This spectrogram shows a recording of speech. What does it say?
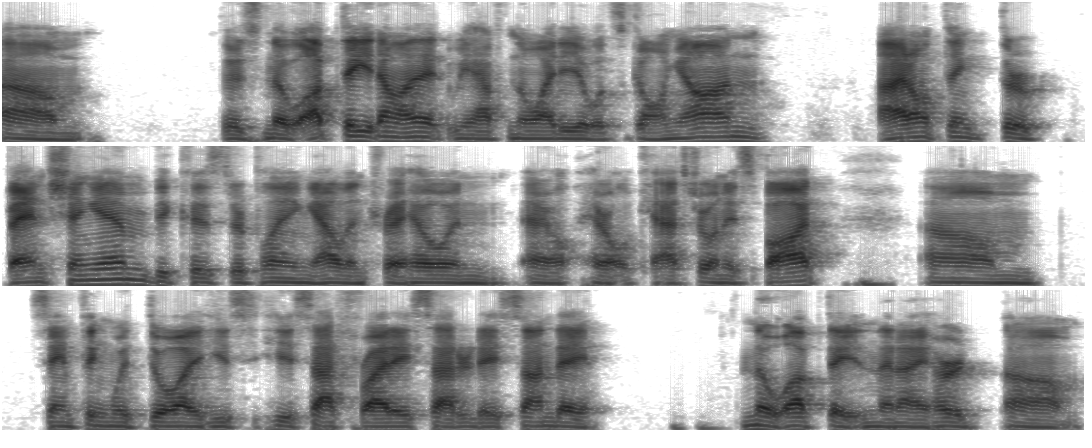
Um, there's no update on it. We have no idea what's going on. I don't think they're benching him because they're playing Alan Trejo and Harold Castro in his spot. Um, same thing with Doyle. He's he sat Friday, Saturday, Sunday. No update. And then I heard um,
